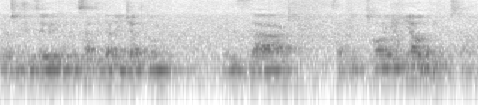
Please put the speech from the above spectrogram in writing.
w jakimś rodzaju rekompensaty danej dziadkom za, za to, co ja od nich dostałem.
